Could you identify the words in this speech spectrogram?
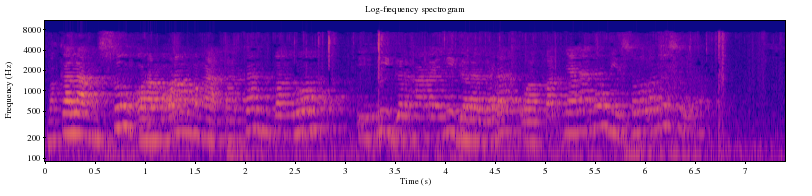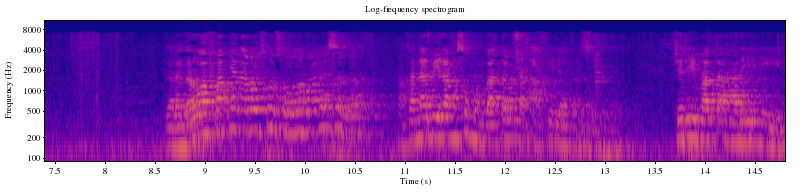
maka langsung orang-orang mengatakan bahwa ini gerhana ini gara-gara wafatnya Nabi Sallallahu Alaihi Wasallam. Gara-gara wafatnya Rasul Sallallahu Alaihi Wasallam, maka Nabi langsung membatalkan akidah tersebut. Jadi matahari ini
